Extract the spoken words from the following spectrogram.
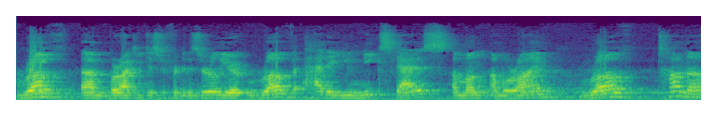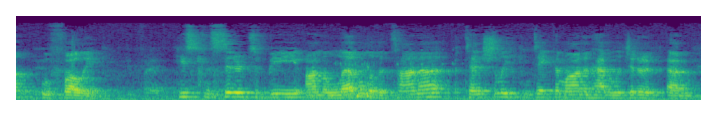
Rav, um, Baraki just referred to this earlier, Rav had a unique status among Amoraim. Rav Tana Ufali. He's considered to be on the level of a Tana. Potentially, he can take them on and have a legitimate, um,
